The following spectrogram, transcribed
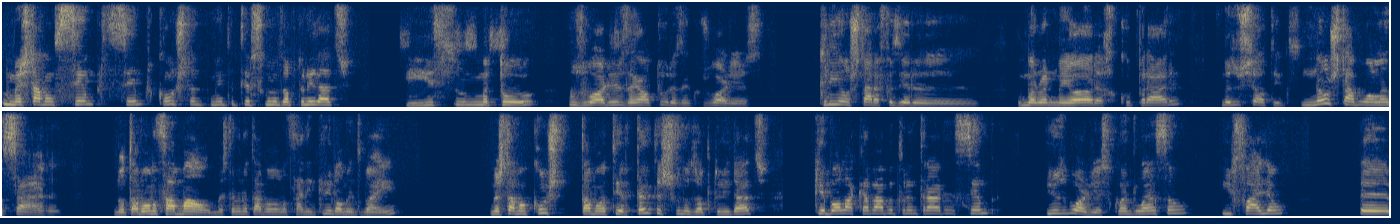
mas estavam sempre, sempre, constantemente a ter segundas oportunidades. E isso matou os Warriors em alturas em que os Warriors queriam estar a fazer uh, uma run maior, a recuperar, mas os Celtics não estavam a lançar, não estavam a lançar mal, mas também não estavam a lançar incrivelmente bem, mas estavam, estavam a ter tantas segundas oportunidades que a bola acabava por entrar sempre. E os Warriors, quando lançam e falham, eh,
